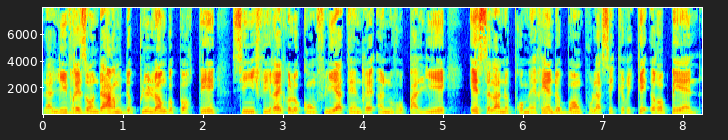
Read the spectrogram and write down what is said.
La livraison d'armes de plus longue portée signifierait que le conflit atteindrait un nouveau palier et cela ne promet rien de bon pour la sécurité européenne.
